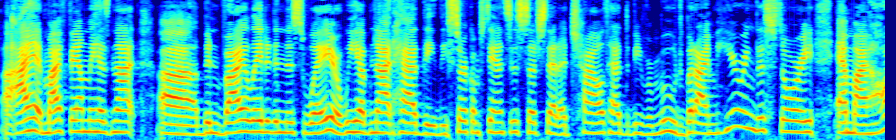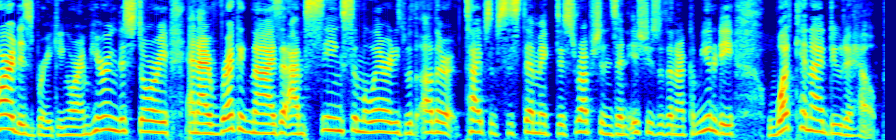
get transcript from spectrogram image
I have, my family has not uh, been violated in this way, or we have not had the, the circumstances such that a child had to be removed, but I'm hearing this story and my heart is breaking, or I'm hearing this story and I recognize that I'm seeing similarities with other types of systemic disruptions and issues within our community. What can I do to help?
